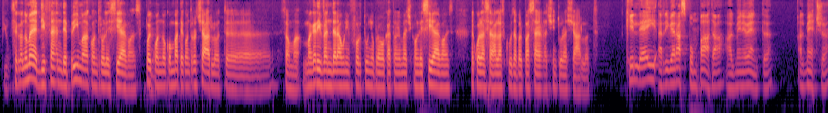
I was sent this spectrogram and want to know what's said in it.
più Secondo me difende prima contro Lacey Evans, poi Mm. quando combatte contro Charlotte, eh, insomma, magari venderà un infortunio provocato nel match con Lacey Evans e quella sarà la scusa per passare la cintura a Charlotte. che lei arriverà spompata al main event al match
